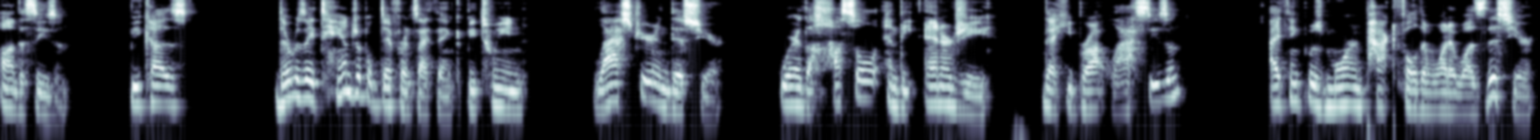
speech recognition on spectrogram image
on the season because there was a tangible difference, I think, between last year and this year, where the hustle and the energy that he brought last season I think was more impactful than what it was this year.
